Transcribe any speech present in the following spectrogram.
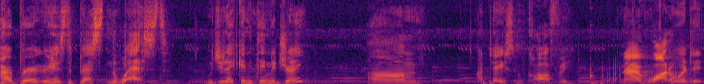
Our burger has the best in the West. Would you like anything to drink? Um, I'll take some coffee. Can I have water with it?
